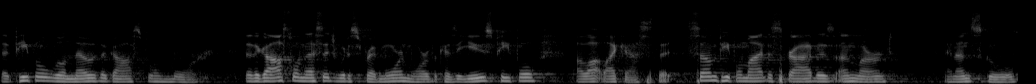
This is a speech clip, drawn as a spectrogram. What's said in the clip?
that people will know the gospel more. That the gospel message would have spread more and more because he used people a lot like us, that some people might describe as unlearned and unschooled,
